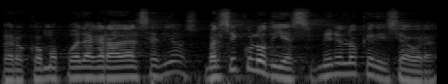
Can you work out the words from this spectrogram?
Pero ¿cómo puede agradarse Dios? Versículo 10, miren lo que dice ahora.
